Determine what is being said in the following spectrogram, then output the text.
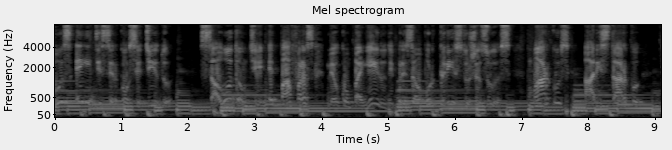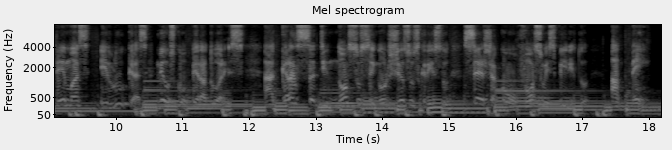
vos hei de ser concedido. Saúdam-te, Epáfras, meu companheiro de prisão por Cristo Jesus, Marcos, Aristarco, Demas e Lucas, meus cooperadores. A graça de nosso Senhor Jesus Cristo seja com o vosso espírito. Amém.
